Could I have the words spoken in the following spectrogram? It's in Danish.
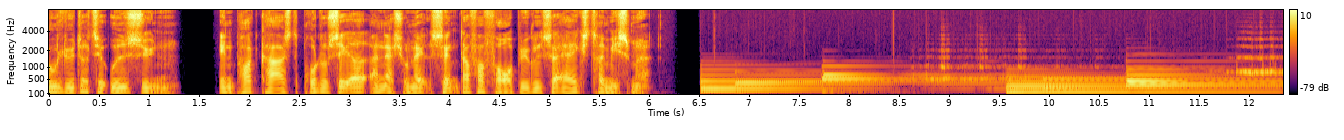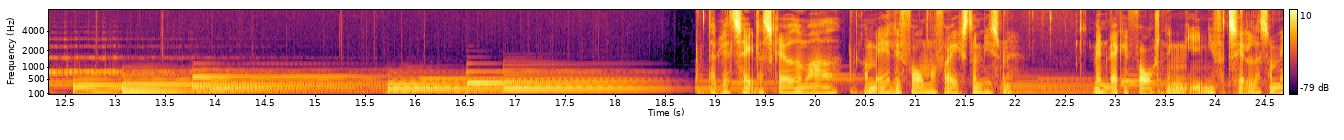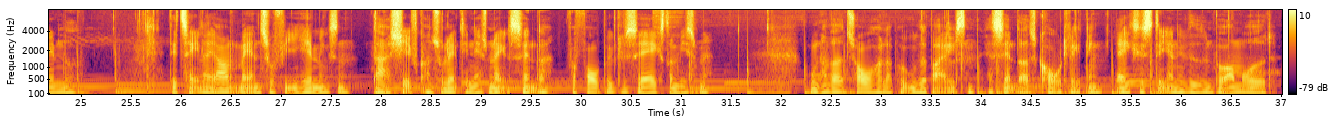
Du lytter til Udsyn, en podcast produceret af National Center for Forebyggelse af Ekstremisme. Der bliver talt og skrevet meget om alle former for ekstremisme. Men hvad kan forskningen egentlig fortælle os om emnet? Det taler jeg om med Anne-Sophie Hemmingsen, der er chefkonsulent i National Center for Forebyggelse af Ekstremisme. Hun har været tovholder på udarbejdelsen af centerets kortlægning af eksisterende viden på området.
